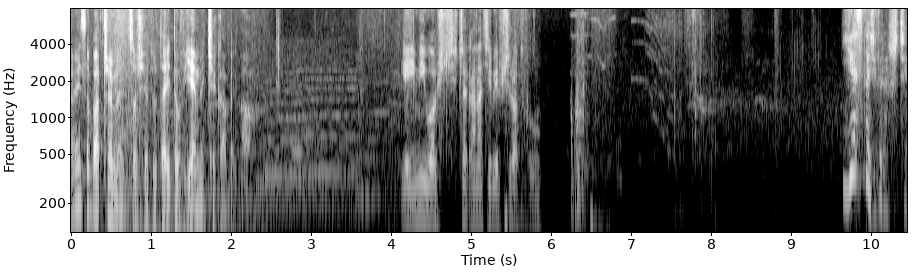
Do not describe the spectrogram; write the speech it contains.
No i zobaczymy, co się tutaj dowiemy ciekawego. Jej miłość czeka na ciebie w środku. Jesteś wreszcie.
